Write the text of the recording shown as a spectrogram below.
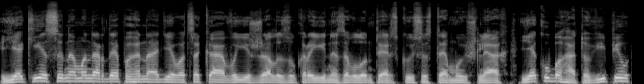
які синами нардепа Геннадія Вацака виїжджали з України за волонтерською системою шлях, яку багато віпів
